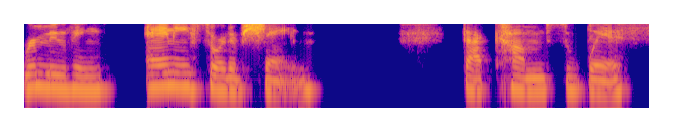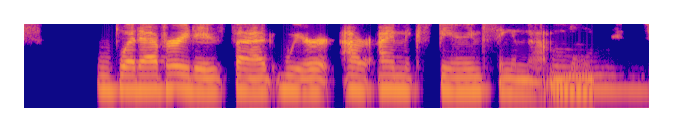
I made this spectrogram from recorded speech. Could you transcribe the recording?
removing any sort of shame that comes with whatever it is that we're are, I'm experiencing in that mm. moment.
